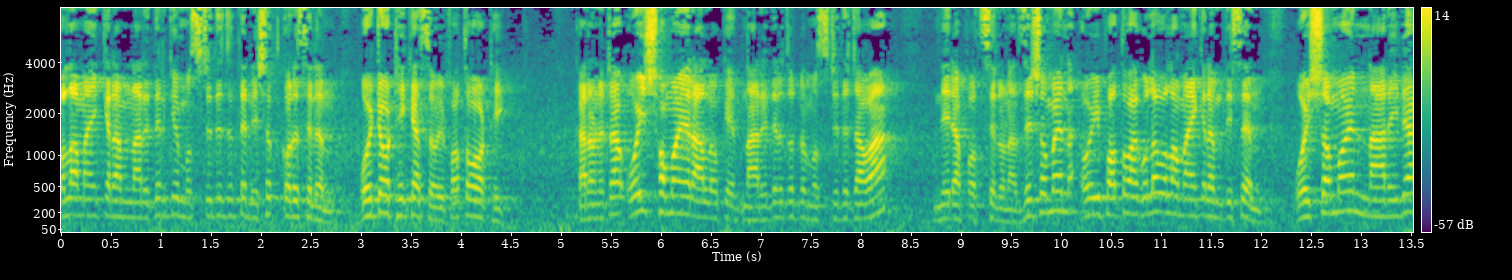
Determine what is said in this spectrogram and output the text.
ওলামাইকেরাম নারীদেরকে মসজিদে যেতে নিষেধ করেছিলেন, ওইটাও ঠিক আছে, ওই ফতোয়াও ঠিক। কারণ এটা ওই সময়ের আলোকে নারীদের জন্য মসজিদে যাওয়া নিরাপদ ছিল না। যে সময় ওই ফতোয়াগুলো ওলামাইকেরাম দিচ্ছেন ওই সময় নারীরা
